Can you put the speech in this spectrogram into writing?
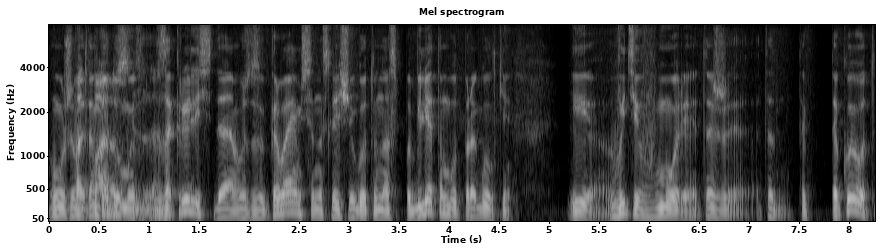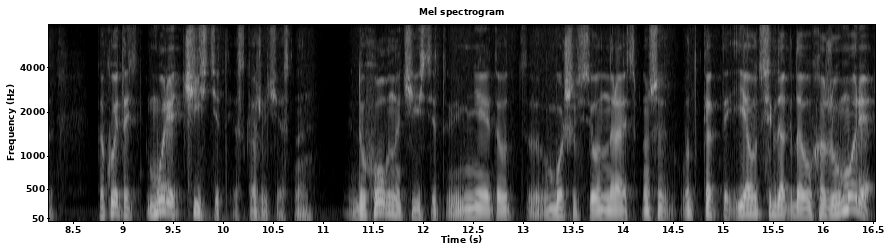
ну, уже Под в этом году мы да. закрылись, да, уже закрываемся, на следующий год у нас по билетам будут прогулки. И выйти в море, это же это так- такое вот, какое-то море чистит, я скажу честно. Духовно чистит. И мне это вот больше всего нравится. Потому что вот как-то я вот всегда, когда выхожу в море,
